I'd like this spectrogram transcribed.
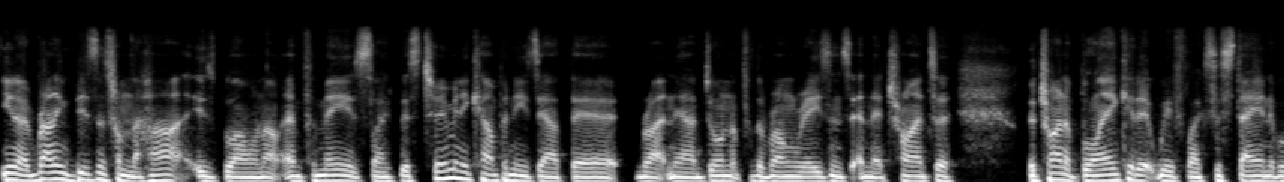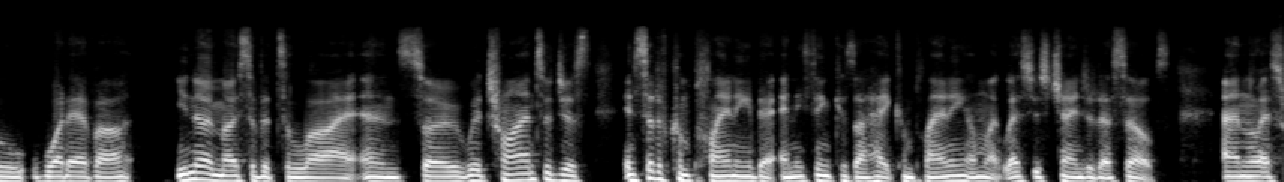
You know, running business from the heart is blowing up. And for me, it's like there's too many companies out there right now doing it for the wrong reasons and they're trying to they're trying to blanket it with like sustainable whatever. You know, most of it's a lie. And so we're trying to just instead of complaining about anything, because I hate complaining, I'm like, let's just change it ourselves and let's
